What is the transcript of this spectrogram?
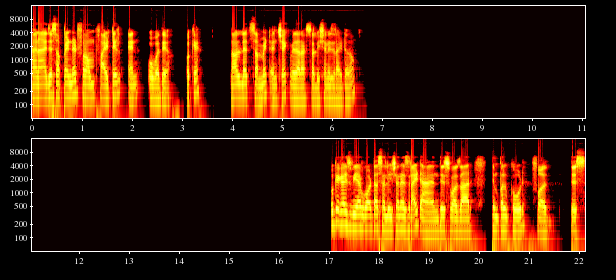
and i just appended from 5 till n over there. Okay? Now let's submit and check whether our solution is right or wrong. Okay guys we have got our solution is right and this was our simple code for this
